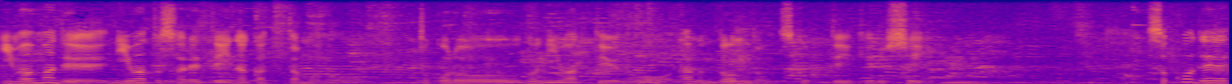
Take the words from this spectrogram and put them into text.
今まで庭とされていなかったものところの庭っていうのを多分どんどん作っていけるしそこで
